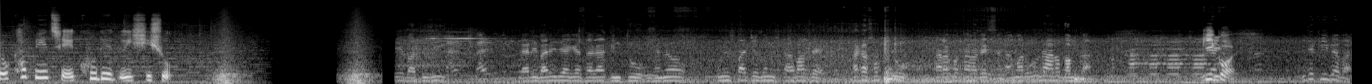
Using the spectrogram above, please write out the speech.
রক্ষা পেয়েছে খুদে দুই শিশু। গাড়ি বাড়ি দিয়ে গেছে কিন্তু এখানেও পুলিশ জন স্টাফ আছে। থাকা সত্ত্বেও তারা কথা তারা দেখছে আমার উল্টা আরও দমকা। কি কয়? এটা কি ব্যাপার?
